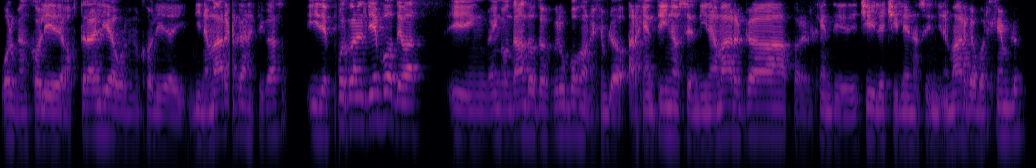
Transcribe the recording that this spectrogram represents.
Work and Holiday Australia, Work and Holiday Dinamarca en este caso. Y después con el tiempo te vas encontrando otros grupos, por ejemplo, argentinos en Dinamarca, para la gente de Chile, chilenos en Dinamarca, por ejemplo.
